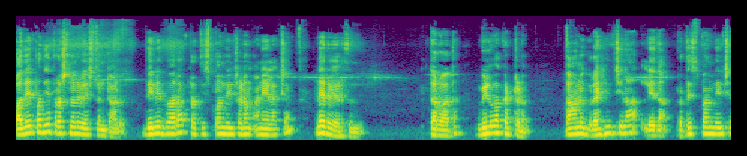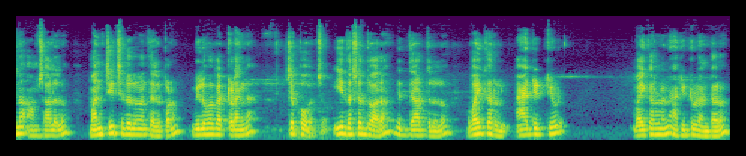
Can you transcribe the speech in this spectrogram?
పదే పదే ప్రశ్నలు వేస్తుంటాడు. దీని ద్వారా ప్రతిస్పందించడం అనే లక్ష్యం నెరవేరుతుంది. తర్వాత విలువ కట్టడం. తాను గ్రహించిన లేదా ప్రతిస్పందించిన అంశాలలో మంచి చెడులను తెలపడం విలువ కట్టడంగా చెప్పవచ్చు. ఈ దశ ద్వారా విద్యార్థులలో వైఖరులు యాటిట్యూడ్ వైఖరులను యాటిట్యూడ్ అంటారు.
